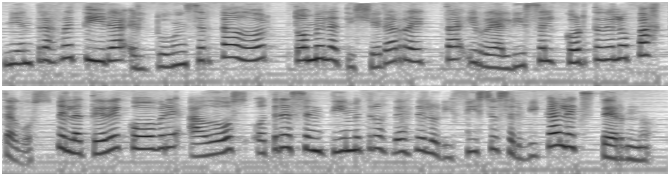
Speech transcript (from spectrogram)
Mientras retira el tubo insertador, tome la tijera recta y realice el corte de los vástagos de la T de cobre a 2 o 3 centímetros desde el orificio cervical externo.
